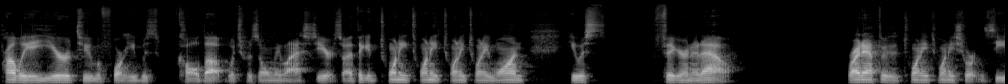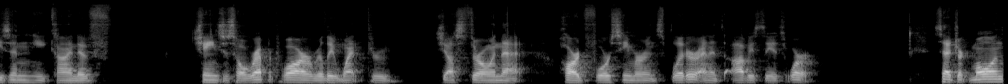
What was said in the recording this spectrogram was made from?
probably a year or two before he was called up, which was only last year. So I think in 2020, 2021, he was figuring it out. Right after the 2020 shortened season, he kind of changed his whole repertoire, really went through just throwing that hard four seamer and splitter, and it's obviously it's worked. Cedric Mullins.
